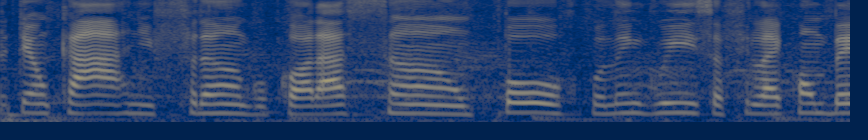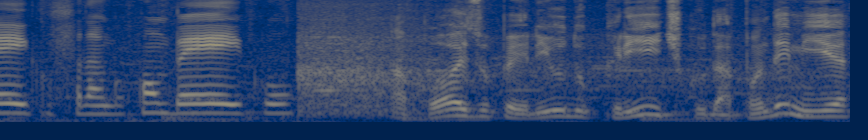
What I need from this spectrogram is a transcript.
Eu tenho carne, frango, coração, porco, linguiça, filé com bacon, frango com bacon. Após o período crítico da pandemia,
